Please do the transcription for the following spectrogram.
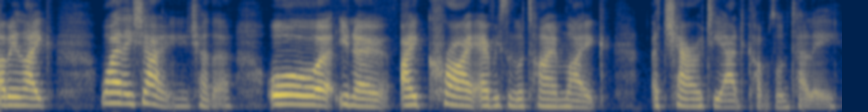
I'll be like, why are they shouting at each other? Or you know, I cry every single time like a charity ad comes on telly.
